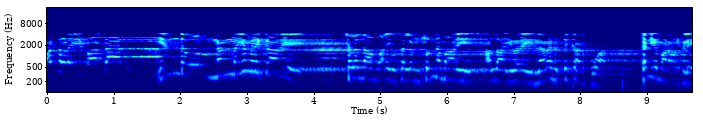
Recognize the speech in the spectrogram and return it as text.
பட்டோலையை பார்த்தால் எந்த ஒரு நன்மையும் இருக்காது. செல்லலாம் வளைவு செல்லம் சொன்ன மாதிரி அல்லாஹ் இவரை நரகத்துக்கு அனுப்புவார் கண்ணியமானவர்களே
